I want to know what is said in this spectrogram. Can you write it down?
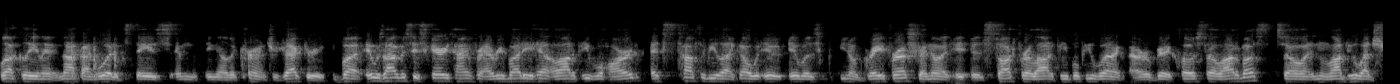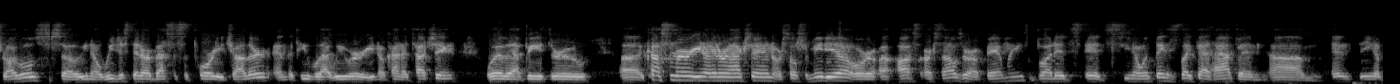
luckily, and knock on wood, it stays in you know the current trajectory. But it was obviously a scary time for everybody. It hit a lot of people hard. It's tough to be like, oh, it, it was you know great for us. I know it, it, it sucked for a lot of people, people that are very close to a lot of us. So and a lot of people had struggles. So you know we just did our best to support each other and the people that we were you know kind of touching, whether that be through uh, customer you know interaction or social media or uh, us ourselves or our families. But it's it's you know when things like that happen um, and you know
